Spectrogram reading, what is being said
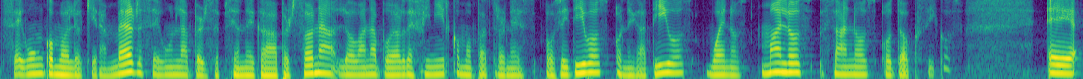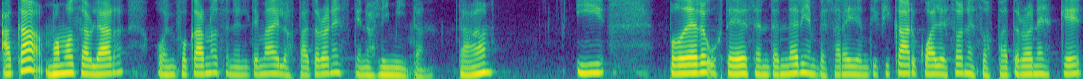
según como lo quieran ver, según la percepción de cada persona, lo van a poder definir como patrones positivos o negativos, buenos, malos, sanos o tóxicos. Eh, acá vamos a hablar o enfocarnos en el tema de los patrones que nos limitan. Y poder ustedes entender y empezar a identificar cuáles son esos patrones que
